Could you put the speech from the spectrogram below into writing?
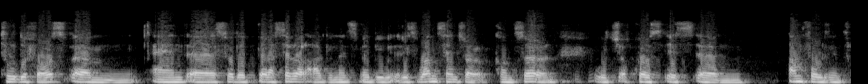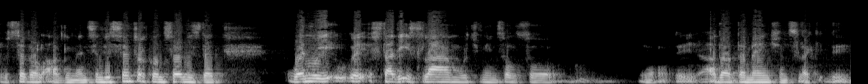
to the force, um, and uh, so that there are several arguments. Maybe there is one central concern, mm-hmm. which of course is um, unfolding through several arguments, and the central concern is that when we, we study Islam, which means also you know, the other dimensions like the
